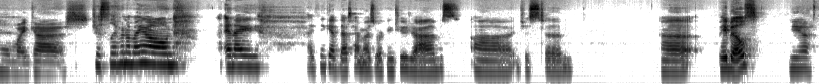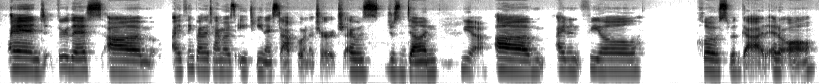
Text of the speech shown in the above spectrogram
Oh my gosh. just living on my own and i i think at that time i was working two jobs uh just to uh pay bills Yeah. and through this um i think by the time i was 18 i stopped going to church. I was just done. Yeah. um i didn't feel close with god at all.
